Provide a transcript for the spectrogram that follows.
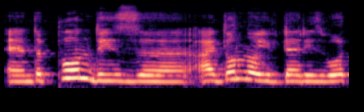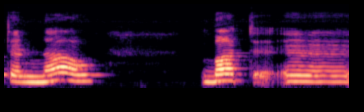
And the pond is, uh, I don't know if there is water now, but uh,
